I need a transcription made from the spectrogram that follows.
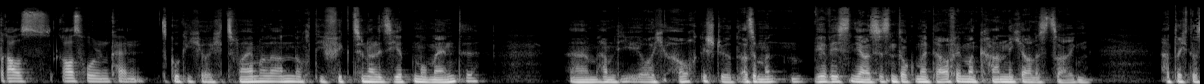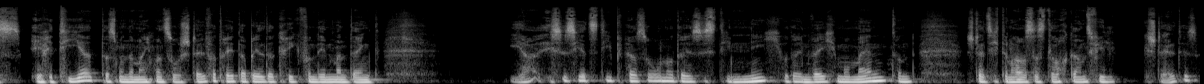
draus rausholen können. Jetzt gucke ich euch zweimal an, noch die fiktionalisierten Momente. Ähm, haben die euch auch gestört? Also man, wir wissen ja, es ist ein Dokumentarfilm, man kann nicht alles zeigen. Hat euch das irritiert, dass man da manchmal so Stellvertreterbilder kriegt, von denen man denkt, ja, ist es jetzt die Person oder ist es die nicht oder in welchem Moment? Und stellt sich dann raus, dass doch ganz viel gestellt ist?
